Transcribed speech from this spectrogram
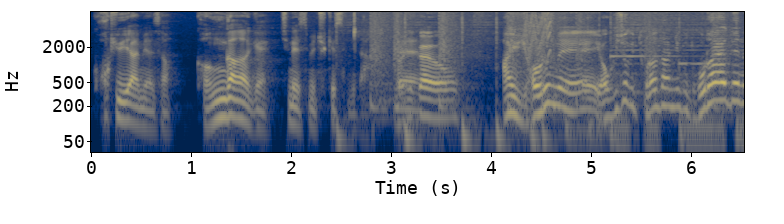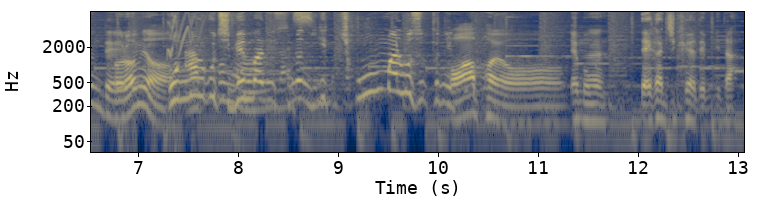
꼭 유의하면서 건강하게 지냈으면 좋겠습니다. 네. 그러니까요. 아 여름에 여기저기 돌아다니고 놀아야 되는데 그럼요. 돈 놀고 아프면 집에만 있으면 맞습니다. 이게 정말로 슬픈 일. 더 아파요. 내 몸은 내가 지켜야 됩니다.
